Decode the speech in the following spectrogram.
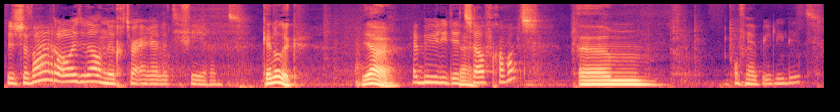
Dus ze waren ooit wel nuchter en relativerend. Kennelijk. Ja. Hebben jullie dit Ja. zelf gehad? Ehm, Of hebben jullie dit?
